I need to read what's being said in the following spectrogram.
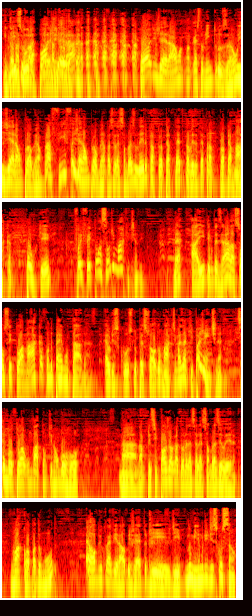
Então, isso Natura, pode gerar pode gerar uma, uma questão de intrusão e gerar um problema para a FIFA gerar um problema para a seleção brasileira, para a própria atleta, talvez até para a própria marca, porque foi feita uma ação de marketing ali, né? Aí tem muita dizendo, ah, ela só citou a marca quando perguntada. É o discurso do pessoal do marketing, mas aqui pra gente, né? Você botou um batom que não borrou na, na principal jogadora da seleção brasileira numa Copa do Mundo, é óbvio que vai virar objeto de, de, no mínimo, de discussão.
